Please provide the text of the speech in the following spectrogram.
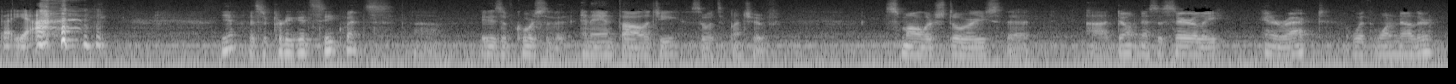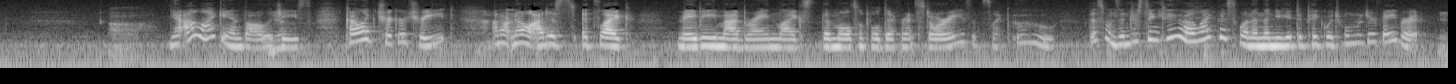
but yeah. Yeah, it's a pretty good sequence. Uh, it is, of course, an anthology, so it's a bunch of smaller stories that uh, don't necessarily interact with one another. Uh, yeah, I like anthologies. Kind of like Trick or Treat. I don't know. I just, it's like maybe my brain likes the multiple different stories. It's like, ooh, this one's interesting too. I like this one. And then you get to pick which one was your favorite. yeah.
